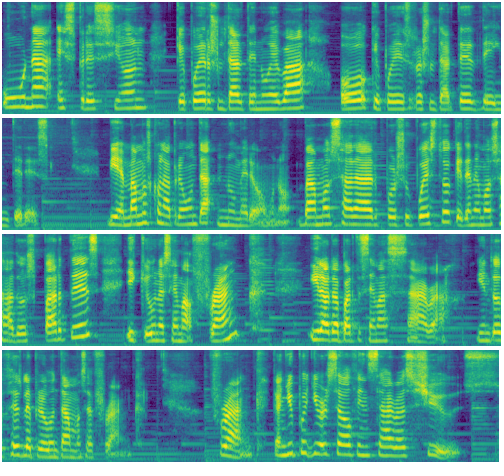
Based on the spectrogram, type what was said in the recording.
una expresión que puede resultarte nueva o que puede resultarte de interés. Bien, vamos con la pregunta número uno. Vamos a dar por supuesto que tenemos a dos partes y que una se llama Frank y la otra parte se llama Sarah. Y entonces le preguntamos a Frank. Frank, can you put yourself in Sarah's shoes?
